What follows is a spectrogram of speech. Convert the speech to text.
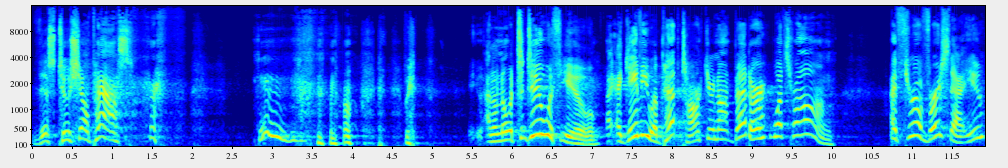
this too shall pass. I don't know what to do with you. I, I, gave you a pep talk. You're not better. What's wrong? I threw a verse at you.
